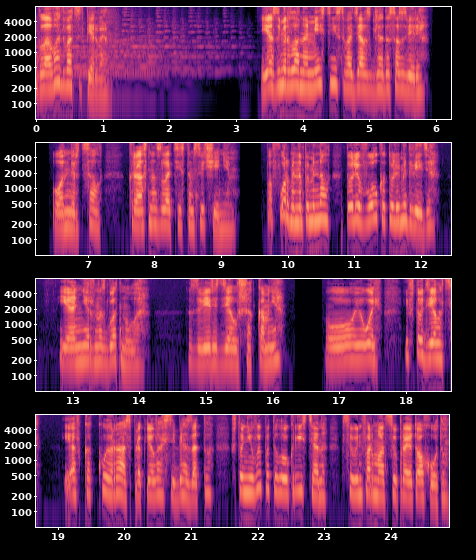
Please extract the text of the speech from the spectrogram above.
Глава 21. Я замерла на месте, не сводя взгляда со зверя. Он мерцал красно-золотистым свечением. По форме напоминал то ли волка, то ли медведя. Я нервно сглотнула. Зверь сделал шаг ко мне. Ой-ой, и что делать? Я в какой раз прокляла себя за то, что не выпытала у Кристиана всю информацию про эту охоту.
